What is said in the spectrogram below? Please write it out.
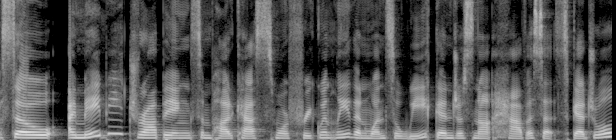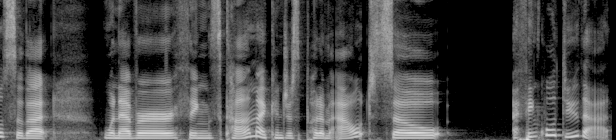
so I may be dropping some podcasts more frequently than once a week and just not have a set schedule so that whenever things come, I can just put them out. So I think we'll do that.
